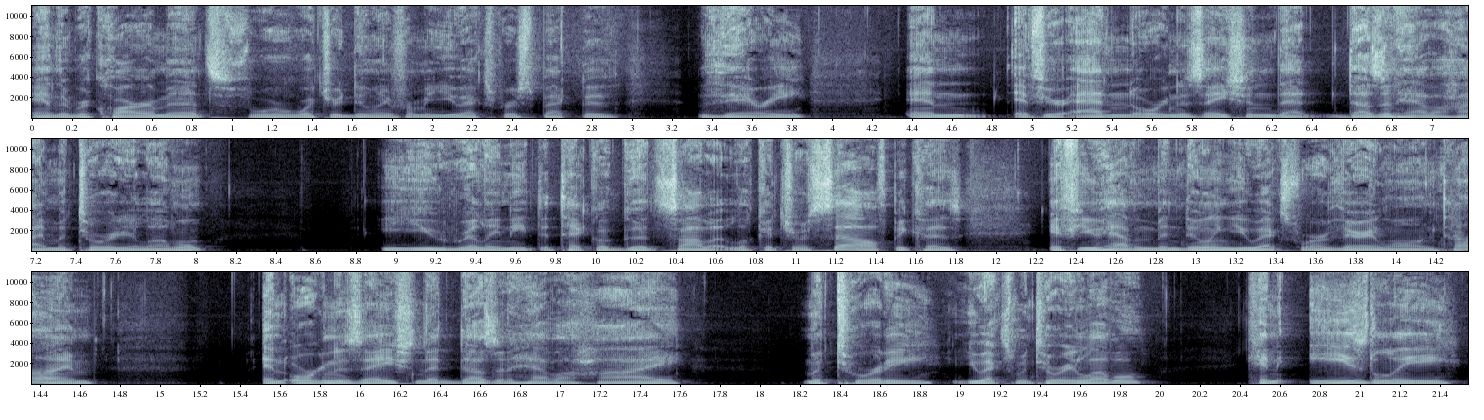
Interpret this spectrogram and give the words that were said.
and the requirements for what you're doing from a UX perspective vary. And if you're at an organization that doesn't have a high maturity level, you really need to take a good solid look at yourself because if you haven't been doing UX for a very long time, an organization that doesn't have a high maturity, UX maturity level, can easily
